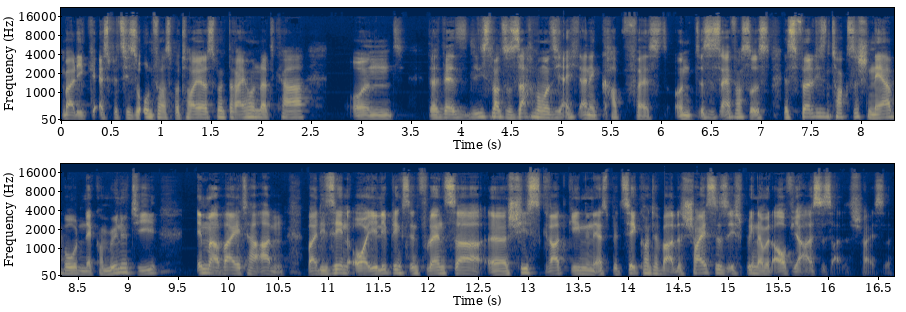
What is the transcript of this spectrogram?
weil die SPC so unfassbar teuer ist mit 300k und da liest man so Sachen, wo man sich eigentlich an den Kopf fest. Und es ist einfach so, es, es fördert diesen toxischen Nährboden der Community immer weiter an, weil die sehen, oh, ihr Lieblingsinfluencer äh, schießt gerade gegen den SPC, konnte war alles scheiße, ich springe damit auf, ja, es ist alles scheiße.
